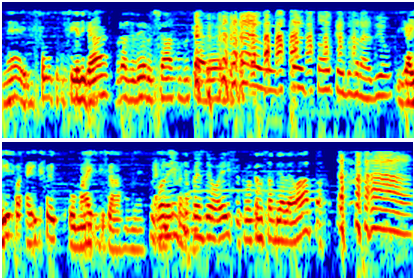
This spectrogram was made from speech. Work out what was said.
né? Ele falou que você ia ligar. Brasileiro chato do caramba. o Stalker do Brasil. E aí, foi- aí que foi o mais bizarro, né? Aí foi você perdeu aí, porque você não sabia ler mapa?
